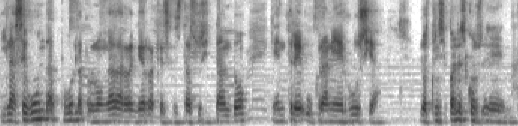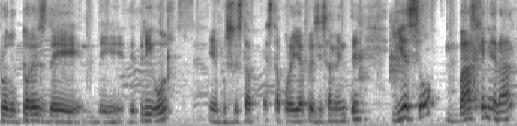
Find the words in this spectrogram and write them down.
y la segunda por la prolongada guerra que se está suscitando entre Ucrania y Rusia. Los principales eh, productores de, de, trigos, eh, pues está, está por allá precisamente, y eso va a generar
